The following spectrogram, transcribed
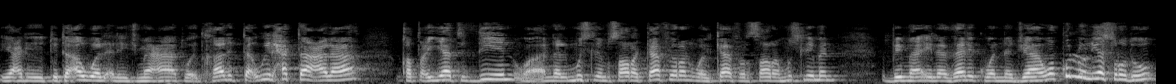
يعني تتأول الإجماعات وإدخال التأويل حتى على قطعيات الدين وأن المسلم صار كافرا والكافر صار مسلما بما إلى ذلك والنجاة وكل يسرد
